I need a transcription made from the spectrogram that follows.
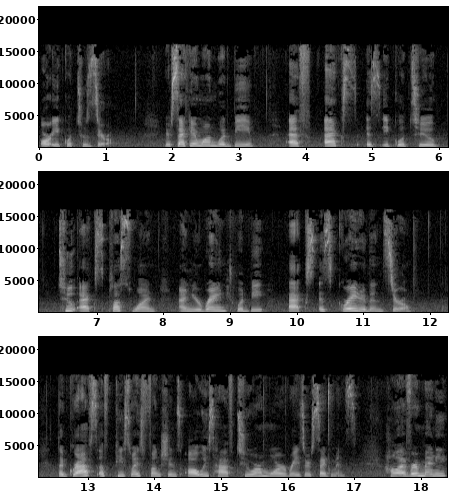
or equal to 0. Your second one would be fx is equal to 2x plus 1 and your range would be x is greater than 0. The graphs of piecewise functions always have two or more rays or segments. However many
